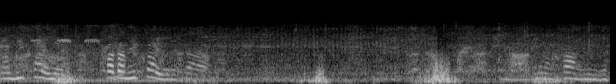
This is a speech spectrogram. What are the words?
ตอนนี้ใกล้เลย ก็ตอนนี้ใกล้เลยนี่ข้างๆนี่นะ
